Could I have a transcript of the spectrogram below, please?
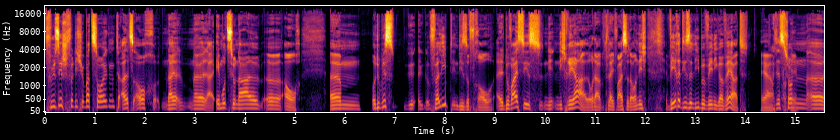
physisch für dich überzeugend, als auch naja, naja, emotional äh, auch. Ähm, und du bist ge- verliebt in diese Frau. Äh, Du weißt, sie ist ni- nicht real oder vielleicht weißt du da auch nicht. Wäre diese Liebe weniger wert? Ja, Das ist okay. schon, äh,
